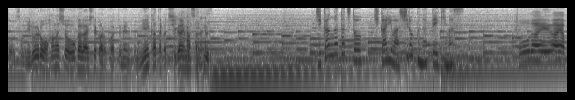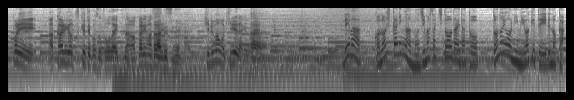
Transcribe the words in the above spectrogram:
とそのいろいろお話をお伺いしてからこうやって見ると見え方が違いますね。時間が経つと光は白くなっていきます東大はやっぱり明かりをつけてこそ東大ってのは分かりますね。あですね。昼間も綺麗だけどね、はい。ではこの光が野島崎灯台だとどのように見分けているのか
